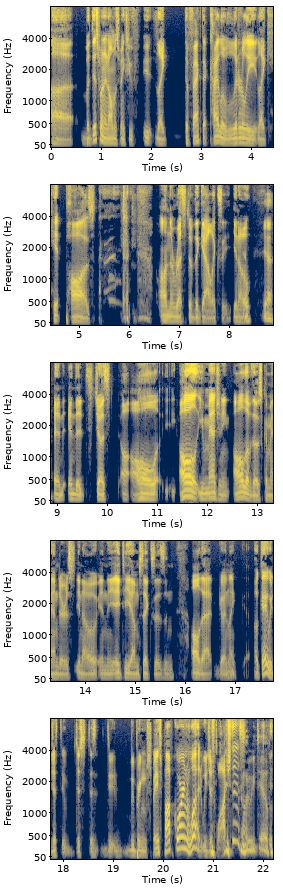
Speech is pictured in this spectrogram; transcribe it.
uh, but this one it almost makes you like the fact that Kylo literally like hit pause on the rest of the galaxy, you know? Yeah. And and it's just all all you imagining all of those commanders, you know, in the ATM sixes and all that going like, okay, we just just do we bring space popcorn? What? We just watch this? what do we do?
